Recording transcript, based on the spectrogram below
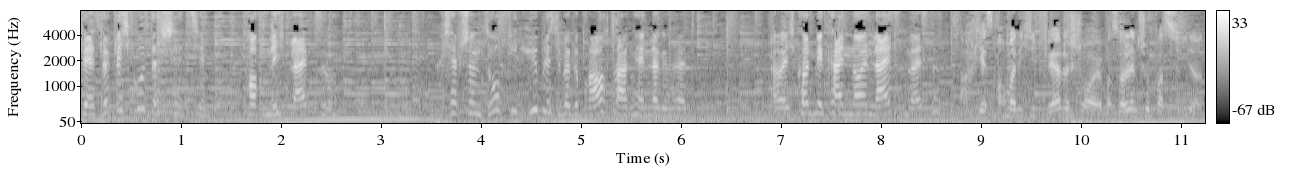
Fährt wirklich gut, das Schätzchen. Hoffentlich bleibt so. Ich habe schon so viel Übles über Gebrauchtwagenhändler gehört. Aber ich konnte mir keinen neuen leisten, weißt du? Ach, jetzt mach mal nicht die Pferde scheu. Was soll denn schon passieren?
